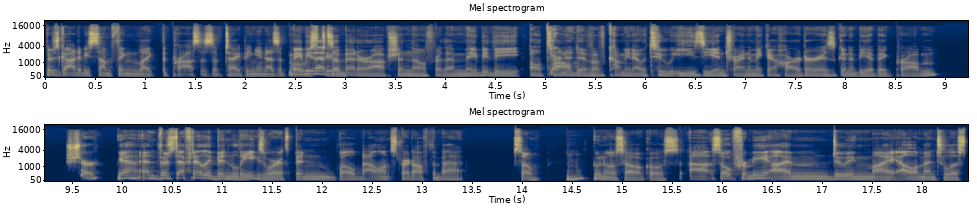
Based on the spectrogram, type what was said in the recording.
there's got to be something like the process of typing in as opposed Maybe that's to a better option though for them. Maybe the alternative of coming out too easy and trying to make it harder is going to be a big problem. Sure. Yeah. And there's definitely been leagues where it's been well balanced right off the bat. So Mhm. who knows how it goes. Uh, so for me, I'm doing my Elementalist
